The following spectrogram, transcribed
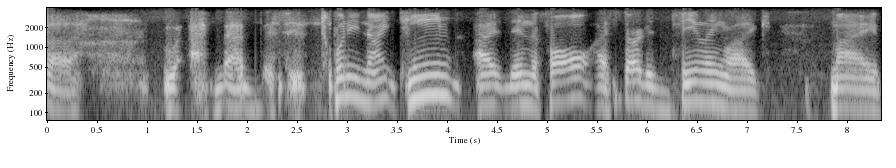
uh, 2019, I in the fall, I started feeling like my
